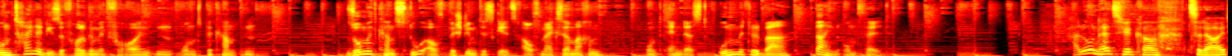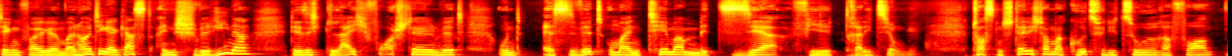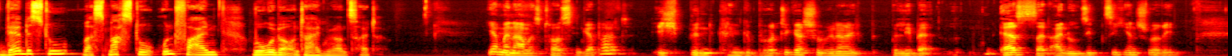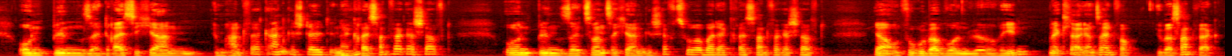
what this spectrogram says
und teile diese Folge mit Freunden und Bekannten. Somit kannst du auf bestimmte Skills aufmerksam machen und änderst unmittelbar dein Umfeld. Hallo und herzlich willkommen zu der heutigen Folge. Mein heutiger Gast, ein Schweriner, der sich gleich vorstellen wird und es wird um ein Thema mit sehr viel Tradition gehen. Thorsten, stell dich doch mal kurz für die Zuhörer vor. Wer bist du? Was machst du? Und vor allem, worüber unterhalten wir uns heute? Ja, mein Name ist Thorsten Gebhardt. Ich bin kein gebürtiger Schweriner. Ich lebe erst seit 71 in Schwerin und bin seit 30 Jahren im Handwerk angestellt, in der mhm. Kreishandwerkerschaft und bin seit 20 Jahren Geschäftsführer bei der Kreishandwerkerschaft. Ja, und worüber wollen wir reden? Na klar, ganz einfach, übers Handwerk.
